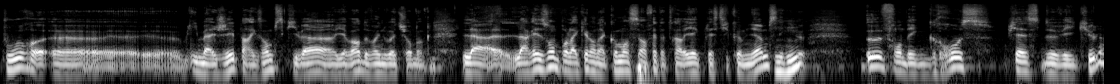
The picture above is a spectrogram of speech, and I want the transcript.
pour euh, imager, par exemple, ce qui va y avoir devant une voiture. Donc la, la raison pour laquelle on a commencé en fait à travailler avec Plastic Omnium, c'est que eux font des grosses pièces de véhicules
